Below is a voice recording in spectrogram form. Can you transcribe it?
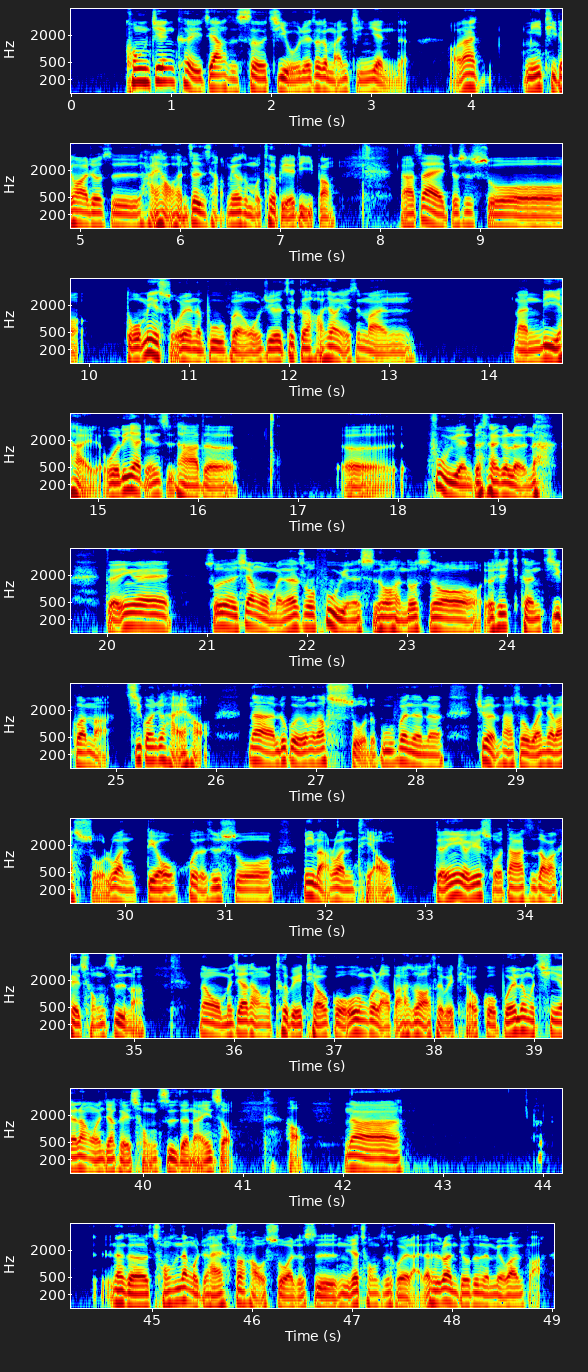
空间可以这样子设计，我觉得这个蛮惊艳的。哦，那谜题的话就是还好，很正常，没有什么特别的地方。那再就是说夺命锁链的部分，我觉得这个好像也是蛮蛮厉害的。我厉害点是他的呃复原的那个人呐、啊，对，因为。说的像我们在做复原的时候，很多时候有些可能机关嘛，机关就还好。那如果用到锁的部分的呢，就很怕说玩家把锁乱丢，或者是说密码乱调。对，因为有些锁大家知道吧，可以重置嘛。那我们家堂我特别挑过，我问过老板，他说他特别挑过，不会那么轻易的让玩家可以重置的那一种。好，那那个重置那我觉得还算好说，就是你再重置回来，但是乱丢真的没有办法。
